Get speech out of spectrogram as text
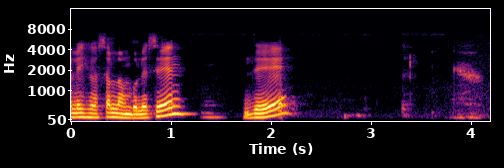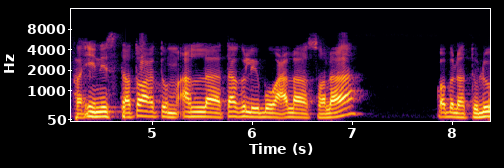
আলহি আসাল্লাম বলেছেন যে, ফাইন ইস্তাতাতুম আল্লাহ তাগলিবু আলা সলা কবলা তুলু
